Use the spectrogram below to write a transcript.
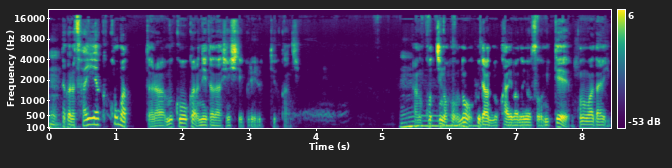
うん。だから最悪困ったら、向こうからネタ出ししてくれるっていう感じ。ああの、こっちの方の普段の会話の様子を見て、この話題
